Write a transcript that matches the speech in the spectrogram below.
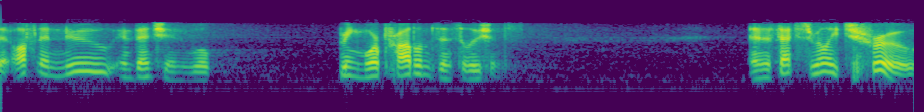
that often a new invention will bring more problems than solutions. And if that's really true,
